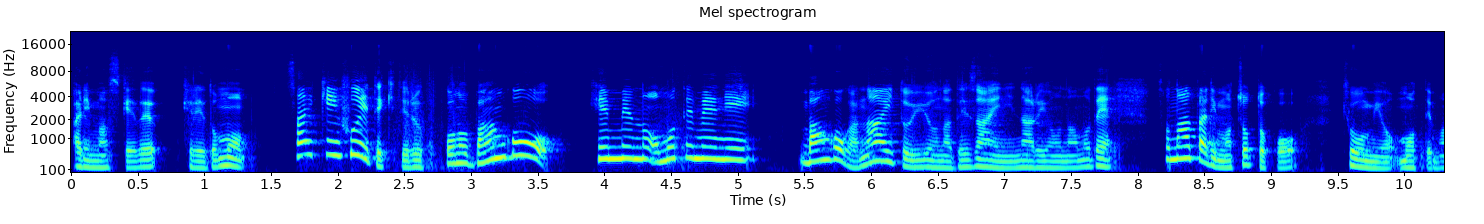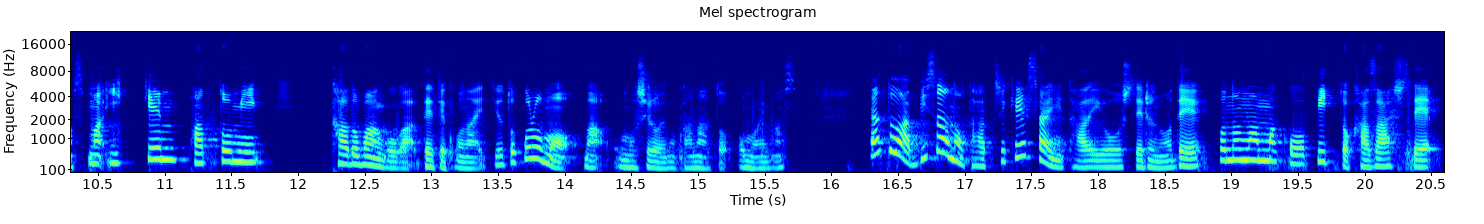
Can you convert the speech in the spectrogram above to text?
ありますけれけれども最近増えてきてるこの番号券面の表面に番号がないというようなデザインになるようなのでそのあたりもちょっとこう興味を持ってます。まあ、一見パッと見カード番号が出てこないっていうところもまあ面白いのかなと思います。あとはビザのタッチ決済に対応してるのでこのままこうピッとかざして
